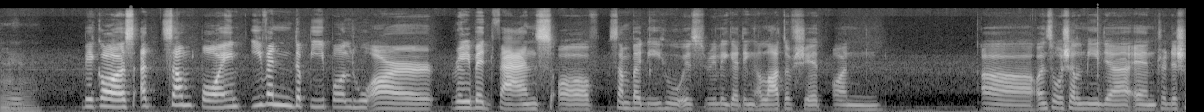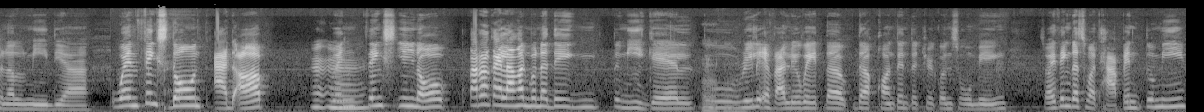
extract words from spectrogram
Yes. because at some point even the people who are rabid fans of somebody who is really getting a lot of shit on uh, on social media and traditional media, when things don't add up, when things, you know, parang kailangan mo na ding tumigil to really evaluate the the content that you're consuming. So I think that's what happened to me.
